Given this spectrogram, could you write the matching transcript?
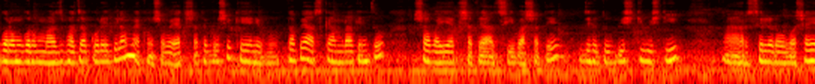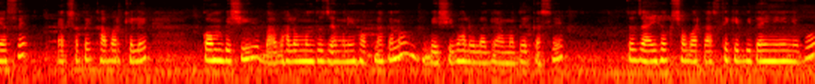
গরম গরম মাছ ভাজা করে দিলাম। এখন সবাই একসাথে বসে খেয়ে নেব। তবে আজকে আমরা কিন্তু সবাই একসাথে আছি বাসাতে। যেহেতু বৃষ্টি বৃষ্টি, আর ছেলেরাও বাসায় আছে। একসাথে খাবার খেলে কম বেশি বা ভালো মন্দ যেমনই হোক না কেন, বেশি ভালো লাগে আমাদের কাছে। তো যাই হোক, সবার কাছ থেকে বিদায় নিয়ে নেব।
